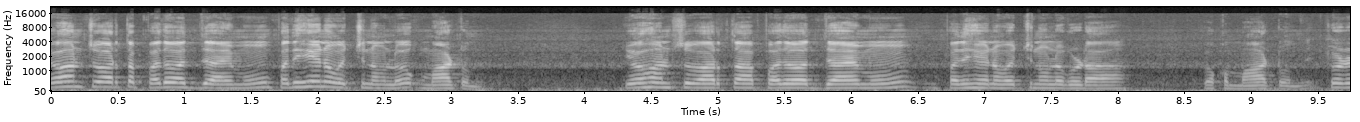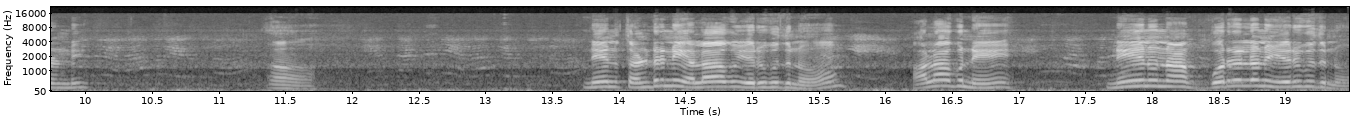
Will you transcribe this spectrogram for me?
యోహన్ సువార్త పదో అధ్యాయము పదిహేను వచనంలో ఒక మాట ఉంది. యోహన్ సువార్త పదో అధ్యాయము పదిహేను వచనంలో కూడా ఒక మాట ఉంది. చూడండి. నేను తండ్రిని ఎలాగూ ఎరుగుదునో అలాగునే నేను నా గొర్రెలను ఎరుగుదును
